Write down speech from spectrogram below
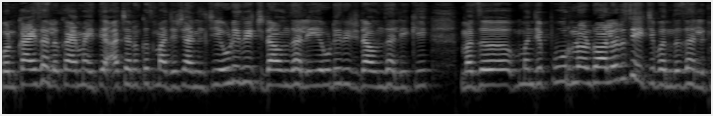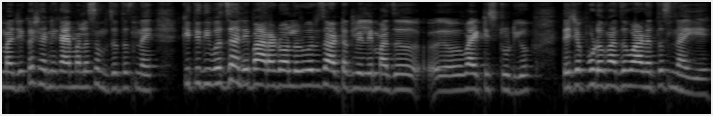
पण काय झालं काय माहिती अचानकच माझ्या चॅनलची एवढी रिच डाऊन झाली एवढी रिच डाऊन झाली की माझं म्हणजे पूर्ण डॉलरच यायची बंद झालीत माझे. कशाने काय मला समजतच नाही. किती दिवस झाले बारा डॉलरवरच अटकलेले माझं वाय टी स्टुडिओ त्याच्या पुढं माझं वाढतच नाही आहे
